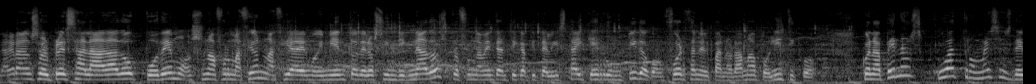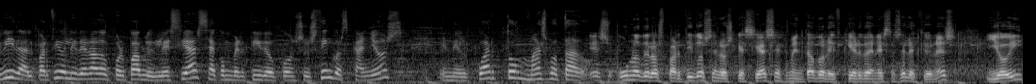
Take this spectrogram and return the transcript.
La gran sorpresa la ha dado Podemos, una formación nacida del movimiento de los indignados, profundamente anticapitalista y que ha irrumpido con fuerza en el panorama político. Con apenas cuatro meses de vida, el partido liderado por Pablo Iglesias se ha convertido con sus cinco escaños en el cuarto más votado. Es uno de los partidos en los que se ha segmentado la izquierda en estas elecciones y hoy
